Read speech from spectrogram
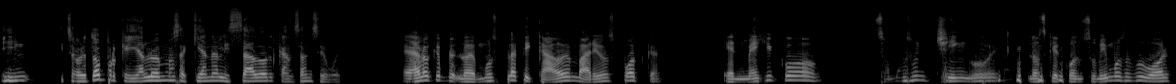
Y, sobre todo porque ya lo hemos aquí analizado el cansancio, güey. Era lo que lo hemos platicado en varios podcasts. En México somos un chingo, güey, los que consumimos el fútbol.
